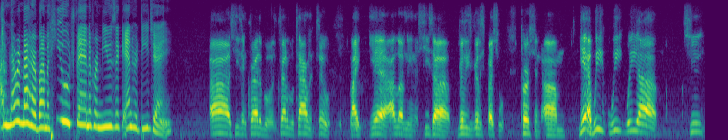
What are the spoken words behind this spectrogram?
I've never met her, but I'm a huge fan of her music and her DJ. Oh, she's incredible. Incredible talent too. Like, yeah, I love Nina. She's a really, really special person. Um, yeah, we we we uh she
